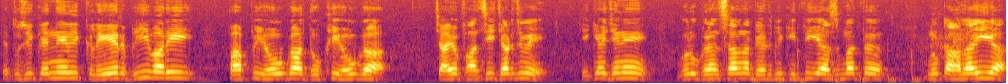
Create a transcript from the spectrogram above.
ਤੇ ਤੁਸੀਂ ਕਹਿੰਦੇ ਵੀ ਕਲੀਅਰ 20 ਵਾਰੀ ਪਾਪੀ ਹੋਊਗਾ, ਦੁਖੀ ਹੋਊਗਾ, ਚਾਹੇ ਉਹ ਫਾਂਸੀ ਚੜ ਜਵੇ। ਠੀਕ ਹੈ, ਜਿਹਨੇ ਗੁਰੂ ਗ੍ਰੰਥ ਸਾਹਿਬ ਨਾਲ ਬੇਅਦਬੀ ਕੀਤੀ ਹੈ ਅਜ਼ਮਤ ਨੂੰ ਢਾਹ ਲਾਈ ਆ,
